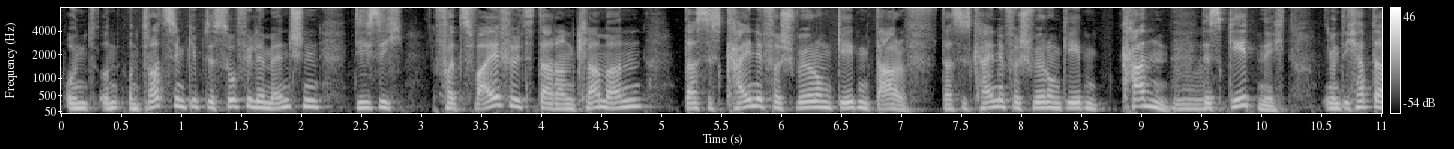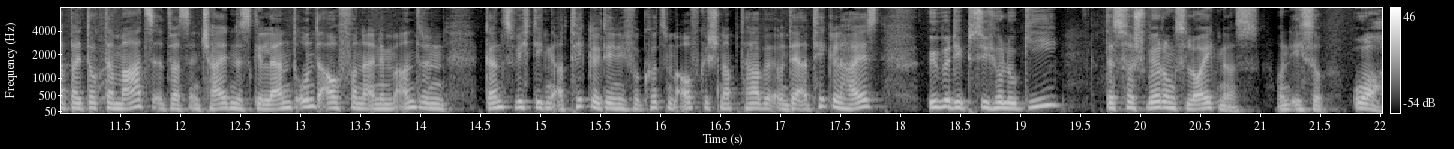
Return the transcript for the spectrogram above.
Und, und, und trotzdem gibt es so viele Menschen, die sich verzweifelt daran klammern, dass es keine Verschwörung geben darf, dass es keine Verschwörung geben kann. Mhm. Das geht nicht. Und ich habe da bei Dr. Marz etwas Entscheidendes gelernt und auch von einem anderen ganz wichtigen Artikel, den ich vor kurzem aufgeschnappt habe. Und der Artikel heißt über die Psychologie des Verschwörungsleugners. Und ich so, oh,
